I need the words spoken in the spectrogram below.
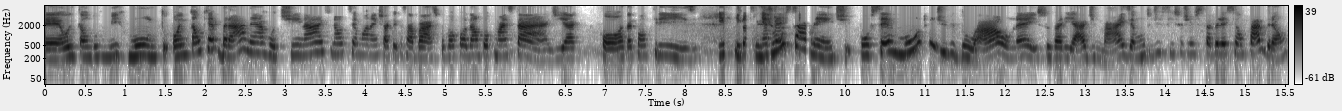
é, ou então dormir muito, ou então quebrar né, a rotina. Ai, final de semana enxaqueca sabática, eu vou acordar um pouco mais tarde, e acorda com crise. E, e justamente por ser muito individual, né, isso variar demais, é muito difícil a gente estabelecer um padrão.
